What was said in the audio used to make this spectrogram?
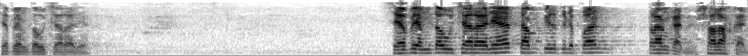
Siapa yang tahu caranya? Siapa yang tahu caranya, tampil ke depan, terangkan, syarahkan.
